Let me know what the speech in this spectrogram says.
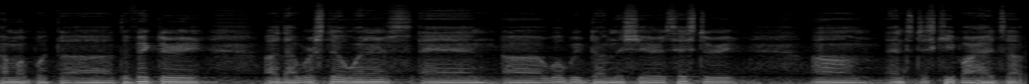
come up with the uh, the victory, uh, that we're still winners, and uh, what we've done this year is history, um, and to just keep our heads up.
